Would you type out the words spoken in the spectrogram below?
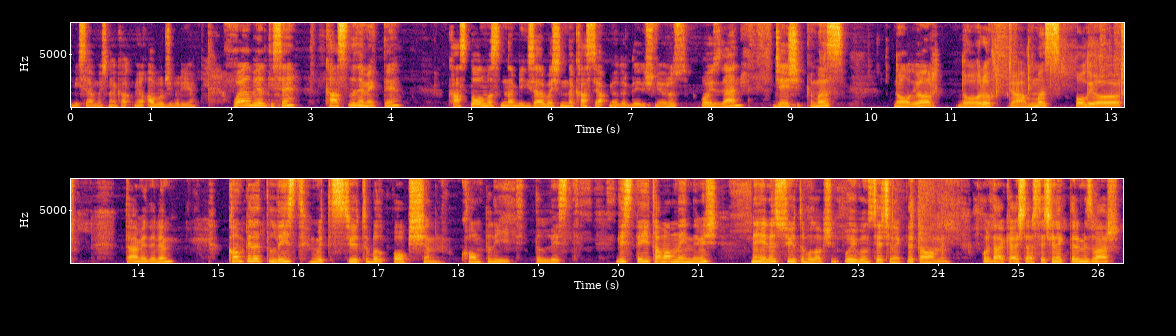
bilgisayar başına kalkmıyor, abur cubur yiyor. Well built ise kaslı demekti. Kaslı olmasından bilgisayar başında kas yapmıyordur diye düşünüyoruz. O yüzden C şıkkımız ne oluyor? Doğru cevabımız oluyor. Devam edelim. Complete the list with suitable option. Complete the list. Listeyi tamamlayın demiş. Ne? Suitable option. Uygun seçenekle tamamlayın. Burada arkadaşlar seçeneklerimiz var.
